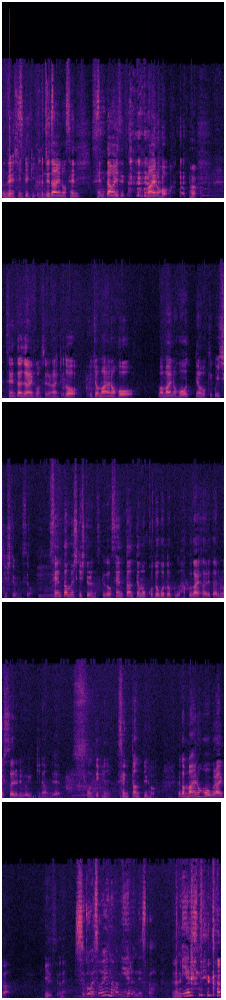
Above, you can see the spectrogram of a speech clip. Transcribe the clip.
全身的。やっぱ時代の先先端は前の方。先端じゃないかもしれないけど一応前の方、まあ、前の方っていうのは僕結構意識してるんですよ。先端も意識してるんですけど先端ってもうことごとく迫害されたり無視される領域なんで基本的に。先端っていうのは。だから前の方ぐらいがいいですよね。すごいそういうのが見えるんですか？何？見えるっていうか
